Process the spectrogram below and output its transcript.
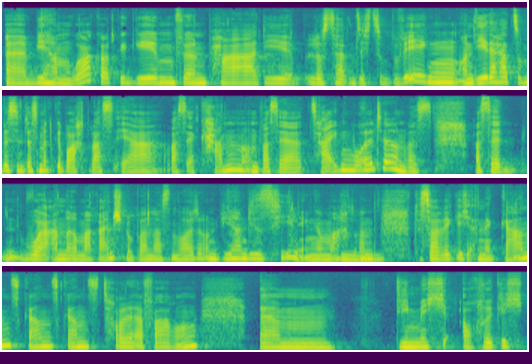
Äh, wir haben einen Workout gegeben für ein paar, die Lust hatten, sich zu bewegen. Und jeder hat so ein bisschen das mitgebracht, was er, was er kann und was er zeigen wollte und was, was er, wo er andere mal reinschnuppern lassen wollte. Und wir haben dieses Healing gemacht. Mhm. Und das war wirklich eine ganz, ganz, ganz tolle Erfahrung, ähm, die mich auch wirklich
